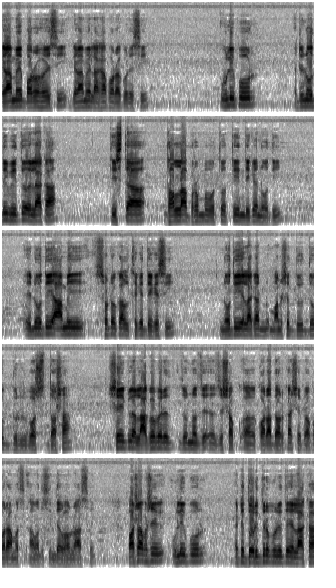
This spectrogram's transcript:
গ্রামে বড় হয়েছি, গ্রামে লেখাপড়া করেছি। উলিপুর, একটি নদীভিত্ত এলাকা, তিস্তা, ধল্লা, ব্রহ্মপুত্র, তিন দিকে নদী। এই নদী আমি ছোটোকাল থেকে দেখেছি। নদী এলাকার মানুষের দুর্যোগ দুর্বশ দশা, সেইগুলো লাঘবের জন্য যে, যেসব করা দরকার, সে ব্যাপারে আমার, আমাদের চিন্তাভাবনা আছে। পাশাপাশি উলিপুর একটি দরিদ্রপীড়িত এলাকা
